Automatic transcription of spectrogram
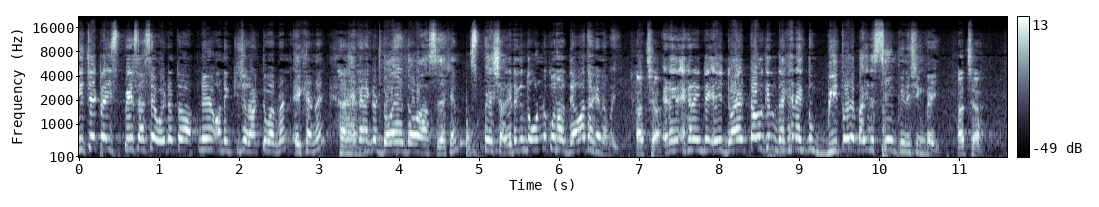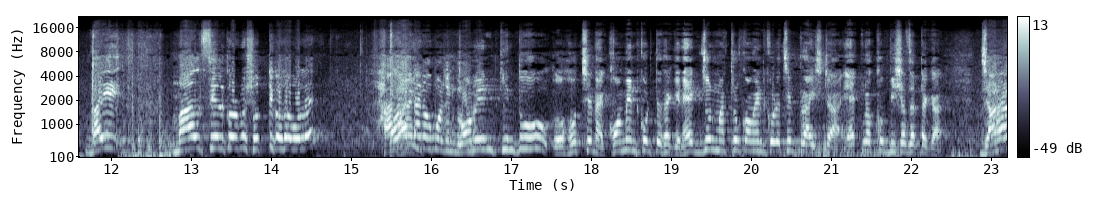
নিচে একটা স্পেস আছে ওইটা তো আপনি অনেক কিছু রাখতে পারবেন এখানে। হ্যাঁ, এখানে একটা ডয়ার দেওয়া আছে দেখেন স্পেশাল এটা কিন্তু অন্য কোথাও দেওয়া থাকে না ভাই। আচ্ছা। এটা এখানে এই ডয়ারটাও কিন্তু দেখেন একদম ভিতরে বাইরে সেম ফিনিশিং ভাই। আচ্ছা। ভাই মাল সেল করব সত্যি কথা বলে কমেন্ট কিন্তু হচ্ছে না কমেন্ট করতে থাকেন। একজন মাত্র কমেন্ট করেছেন প্রাইসটা এক লক্ষ বিশ হাজার টাকা। যারা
